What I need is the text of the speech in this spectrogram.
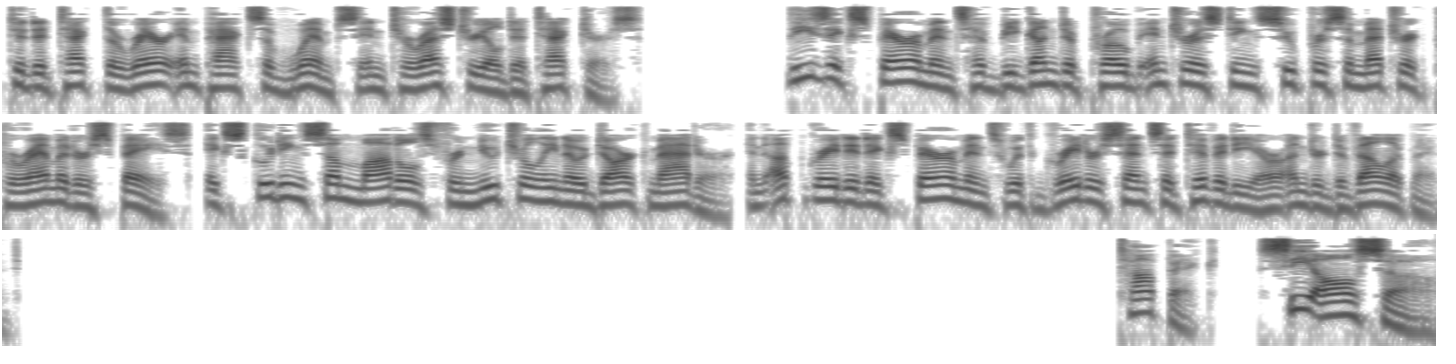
to detect the rare impacts of WIMPs in terrestrial detectors. These experiments have begun to probe interesting supersymmetric parameter space, excluding some models for neutralino dark matter, and upgraded experiments with greater sensitivity are under development. See also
